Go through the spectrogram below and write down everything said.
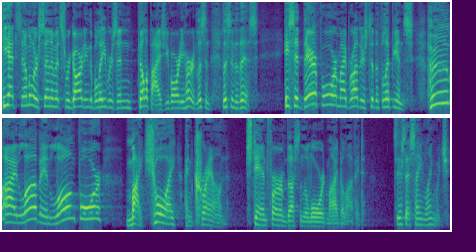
He had similar sentiments regarding the believers in Philippi, as you've already heard. Listen, listen to this. He said, Therefore, my brothers, to the Philippians, whom I love and long for, my joy and crown, stand firm thus in the Lord, my beloved. See, there's that same language.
